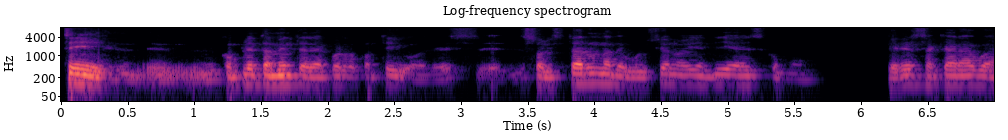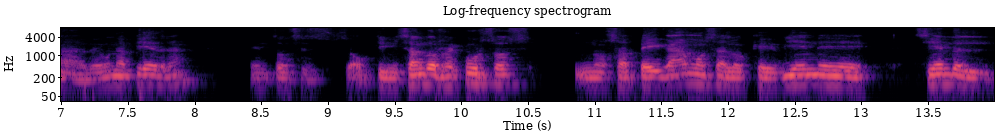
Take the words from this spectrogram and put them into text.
Sí, eh, completamente de acuerdo contigo. Es, solicitar una devolución hoy en día es como querer sacar agua de una piedra. Entonces, optimizando recursos, nos apegamos a lo que viene siendo el,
